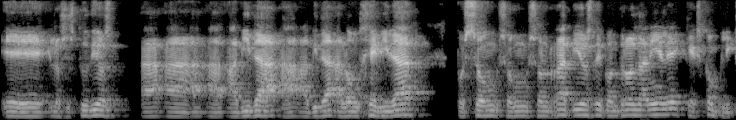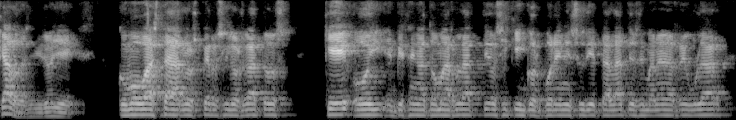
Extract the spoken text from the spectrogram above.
eh, los estudios a, a, vida, a, vida, a longevidad, pues son, son, son ratios de control, Daniele, que es complicado. Es decir, oye, ¿cómo va a estar los perros y los gatos que hoy empiecen a tomar lácteos y que incorporen en su dieta lácteos de manera regular,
